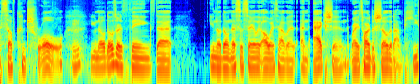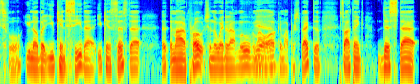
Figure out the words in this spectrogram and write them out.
self control. Mm-hmm. You know, those are things that you know don't necessarily always have a, an action, right? It's hard to show that I'm peaceful, you know, but you can see that, you can sense that in my approach and the way that I move, in my walk, in my perspective. So I think this that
